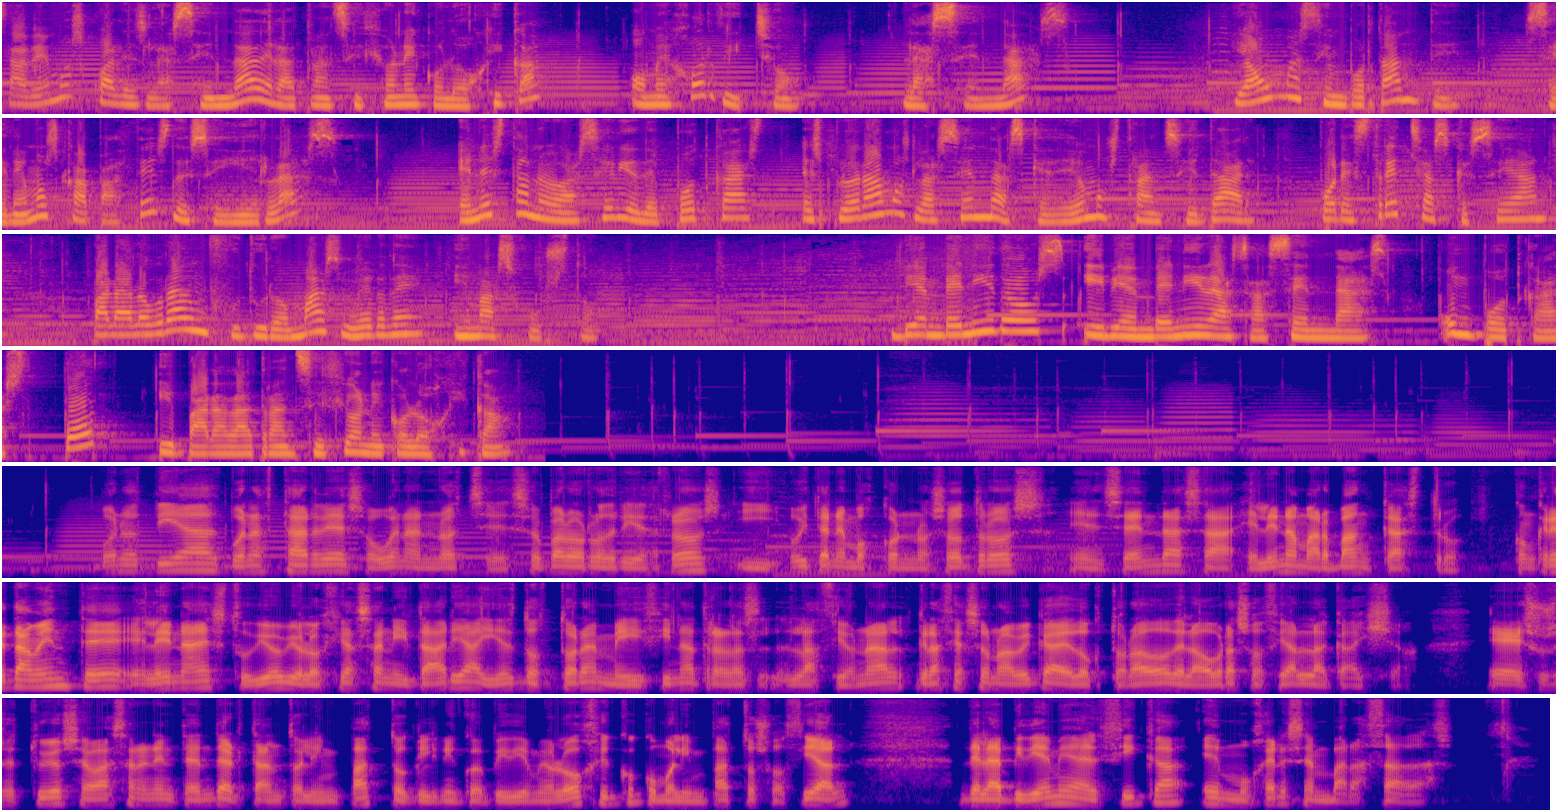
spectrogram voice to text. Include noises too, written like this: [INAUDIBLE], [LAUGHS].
¿Sabemos cuál es la senda de la transición ecológica? O mejor dicho, las sendas. Y aún más importante, ¿seremos capaces de seguirlas? En esta nueva serie de podcast exploramos las sendas que debemos transitar, por estrechas que sean, para lograr un futuro más verde y más justo. Bienvenidos y bienvenidas a Sendas, un podcast por y para la transición ecológica. Buenos días, buenas tardes o buenas noches. Soy Pablo Rodríguez Ross y hoy tenemos con nosotros en Sendas a Elena Marván Castro. Concretamente, Elena estudió biología sanitaria y es doctora en medicina translacional gracias a una beca de doctorado de la obra social La Caixa. Eh, sus estudios se basan en entender tanto el impacto clínico epidemiológico como el impacto social de la epidemia del Zika en mujeres embarazadas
